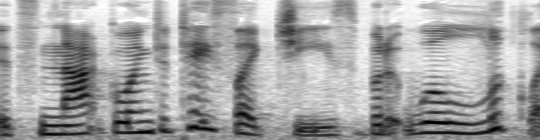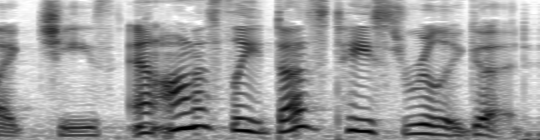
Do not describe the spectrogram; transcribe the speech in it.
it's not going to taste like cheese, but it will look like cheese, and honestly, it does taste really good.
